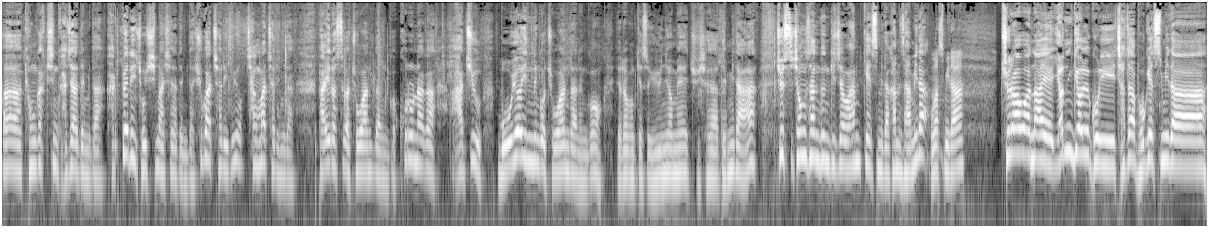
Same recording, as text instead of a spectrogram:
어, 경각심 가져야 됩니다. 각별히 조심하셔야 됩니다. 휴가철이고요. 장마철입니다. 바이러스가 좋아한다는 거, 코로나가 아주 모여 있는 거 좋아한다는 거 여러분께서 유념해 주셔야 됩니다. 주스 정상근 기자와 함께 했습니다. 감사합니다. 고맙습니다. 주라와 나의 연결고리 찾아보겠습니다.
